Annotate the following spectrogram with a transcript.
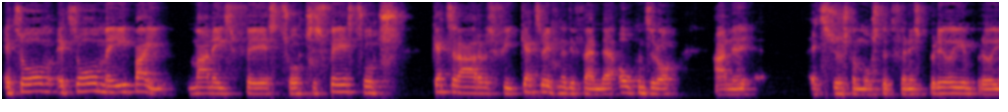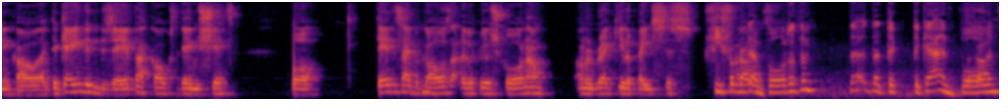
it's all it's all made by Mane's first touch. His first touch gets it out of his feet, gets away from the defender, opens it up, and it, it's just a mustard finish. Brilliant, brilliant goal. Like the game didn't deserve that goal because the game was shit, but they're the type of goals that Liverpool score now on a regular basis. FIFA I'm getting goals. bored of them. They're, getting boring.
